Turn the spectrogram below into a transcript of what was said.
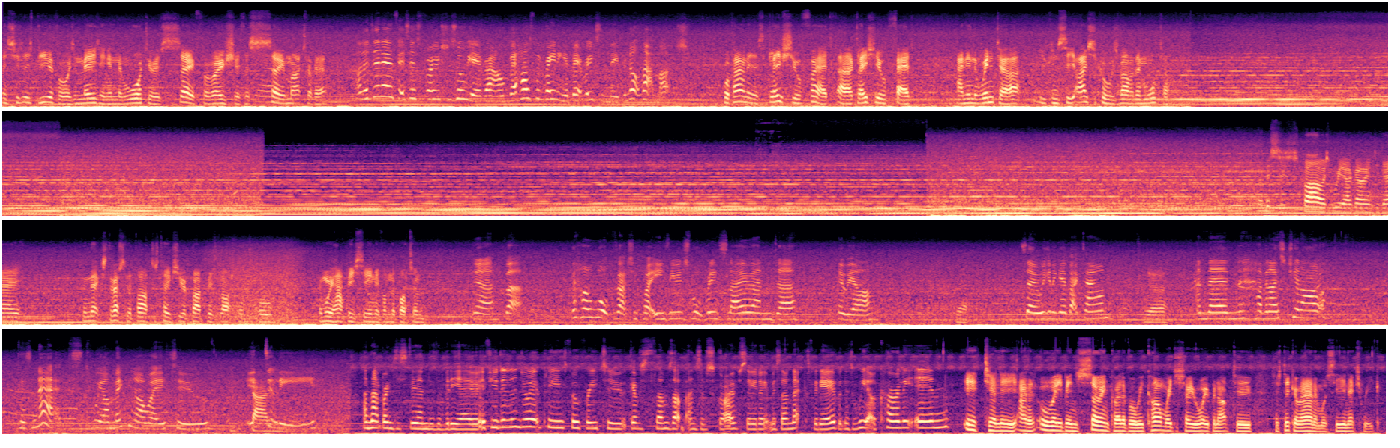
it's just it's beautiful, it's amazing and the water is so ferocious, there's so much of it. and I don't know if it's this ferocious all year round, but it has been raining a bit recently, but not that much. Well apparently it's glacial fed uh, glacial fed and in the winter you can see icicles rather than water. Far as we are going today. The next, the rest of the path just takes you above this last waterfall, and we're happy seeing it from the bottom. Yeah, but the whole walk was actually quite easy. We just walked really slow, and uh, here we are. Yeah, So we're gonna go back down yeah. and then have a nice chill out because next we are making our way to Italy. And that brings us to the end of the video. If you did enjoy it, please feel free to give us a thumbs up and subscribe so you don't miss our next video because we are currently in Italy, and it's already been so incredible. We can't wait to show you what we've been up to. So stick around and we'll see you next week.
